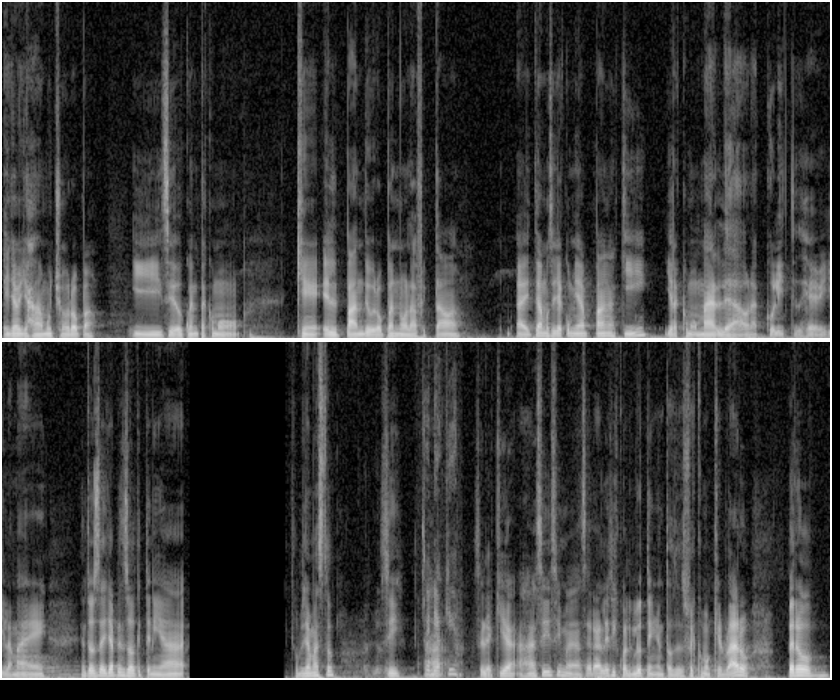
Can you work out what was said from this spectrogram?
ella viajaba mucho a Europa y se dio cuenta como que el pan de Europa no la afectaba. Ahí, digamos, ella comía pan aquí y era como mal, le daba una colitis heavy y la mae... Entonces ella pensó que tenía... ¿Cómo se llama esto? Sí. ajá, Celiaquía. Celiaquía. Ajá, sí, sí, me va a ser alérgico al gluten. Entonces fue como que raro. Pero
